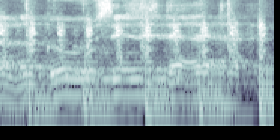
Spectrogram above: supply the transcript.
goose is dead.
